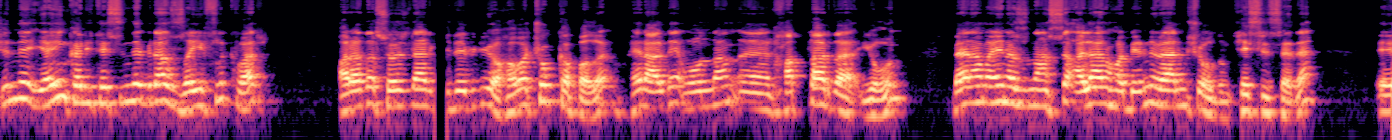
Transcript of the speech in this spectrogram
Şimdi yayın kalitesinde biraz zayıflık var. Arada sözler gidebiliyor. Hava çok kapalı. Herhalde ondan e, hatlar da yoğun. Ben ama en azından size alarm haberini vermiş oldum kesilse de. E,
